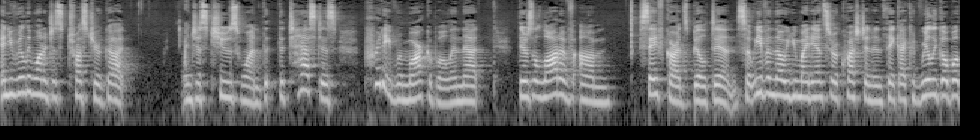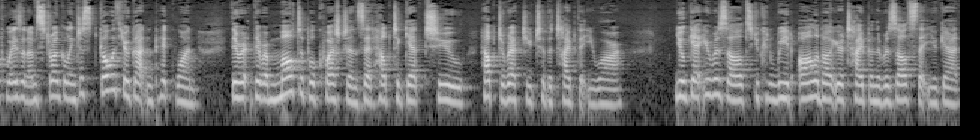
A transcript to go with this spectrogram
And you really want to just trust your gut and just choose one. The, the test is pretty remarkable in that there's a lot of um, safeguards built in. So even though you might answer a question and think, I could really go both ways and I'm struggling, just go with your gut and pick one. There are, there are multiple questions that help to get to, help direct you to the type that you are. You'll get your results. You can read all about your type and the results that you get.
